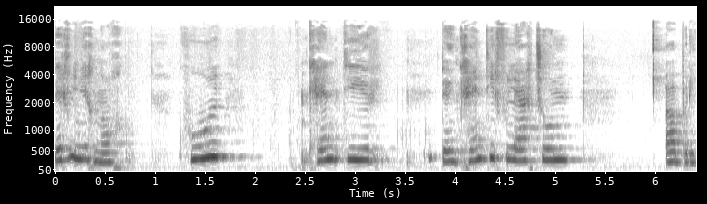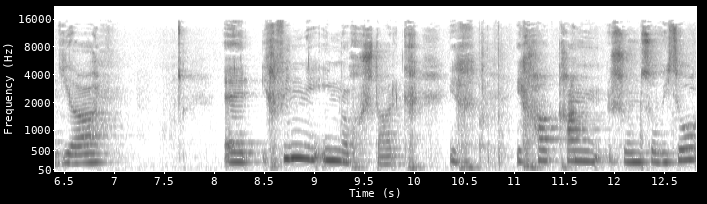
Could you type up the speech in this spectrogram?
Der finde ich noch cool. Kennt ihr, den kennt ihr vielleicht schon. Aber ja, äh, ich finde ihn noch stark. Ich, ich kann schon sowieso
